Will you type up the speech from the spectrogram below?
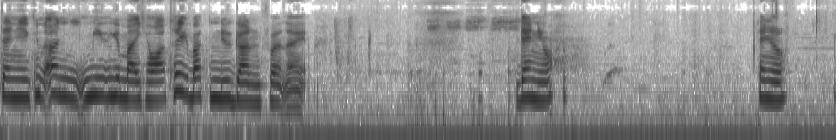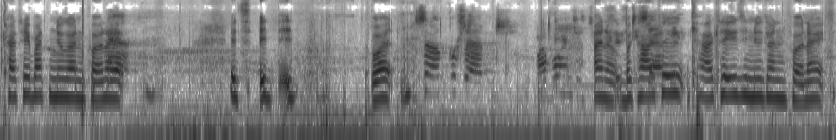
Then you can unmute your mic. I want to tell you about the new gun in Fortnite. Daniel. Daniel, can I tell you about the new gun in Fortnite? It's it it what? Seven percent. My point is I know, but can I tell you can I tell you the new gun in Fortnite?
